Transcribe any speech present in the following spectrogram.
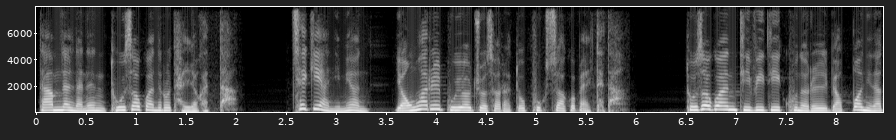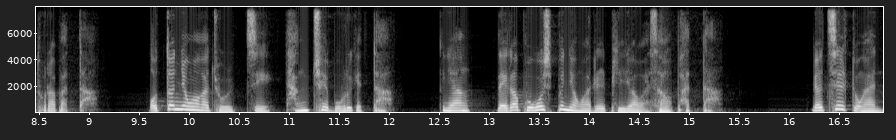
다음날 나는 도서관으로 달려갔다. 책이 아니면 영화를 보여줘서라도 복수하고 말 테다. 도서관 DVD 코너를 몇 번이나 돌아봤다. 어떤 영화가 좋을지 당최 모르겠다. 그냥 내가 보고 싶은 영화를 빌려와서 봤다. 며칠 동안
